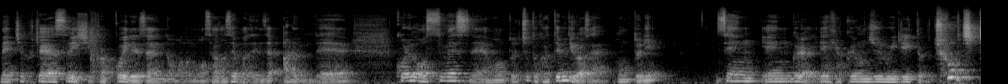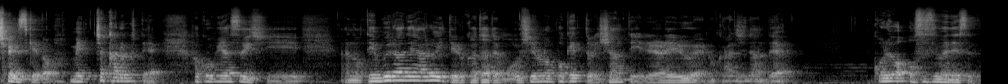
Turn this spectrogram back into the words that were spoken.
めちゃくちゃ安いしかっこいいデザインのものも探せば全然あるんでこれはおすすめですね。本当にちょっと買ってみてください。本当に。1000円ぐらいで 140ml 超ちっちゃいですけどめっちゃ軽くて。運びやすいしあの手ぶらで歩いてる方でも後ろのポケットにシャンって入れられるぐらいの感じなんでこれはおすすめです。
